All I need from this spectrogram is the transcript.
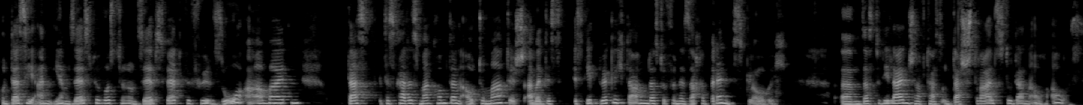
und dass sie an ihrem Selbstbewusstsein und Selbstwertgefühl so arbeiten das, das Charisma kommt dann automatisch. Aber das, es geht wirklich darum, dass du für eine Sache brennst, glaube ich. Ähm, dass du die Leidenschaft hast und das strahlst du dann auch aus.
